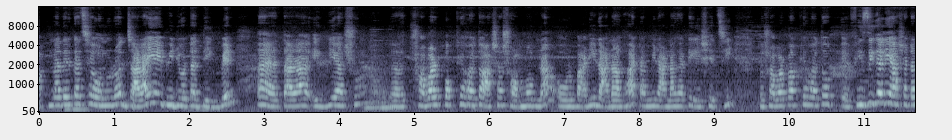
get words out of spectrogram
আপনাদের কাছে অনুরোধ, যারাই এই ভিডিওটা দেখবেন হ্যাঁ তারা এগিয়ে আসুন। সবার পক্ষে হয়তো আসা সম্ভব না। ওর বাড়ি রানাঘাট, আমি রানাঘাটে এসেছি। তো সবার পক্ষে হয়তো ফিজিক্যালি আসাটা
